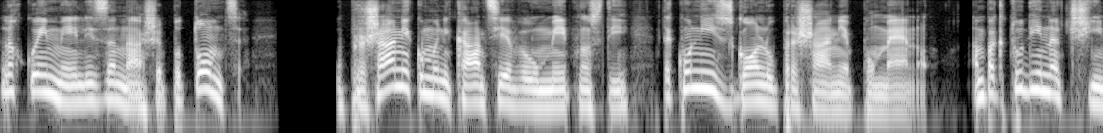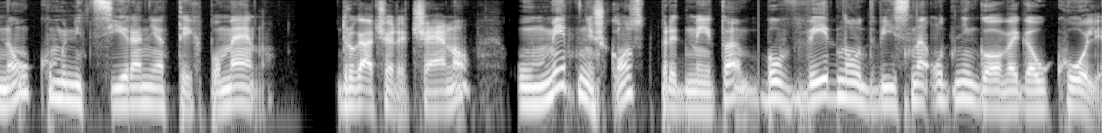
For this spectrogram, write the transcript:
lahko imeli za naše potomce. Vprašanje komunikacije v umetnosti tako ni zgolj vprašanje pomenov, ampak tudi načinov komuniciranja teh pomenov. Drugače rečeno, Umetniškost predmeta bo vedno odvisna od njegovega okolja.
